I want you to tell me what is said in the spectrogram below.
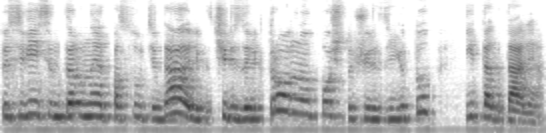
то есть весь интернет, по сути, да, через электронную почту, через YouTube и так далее.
